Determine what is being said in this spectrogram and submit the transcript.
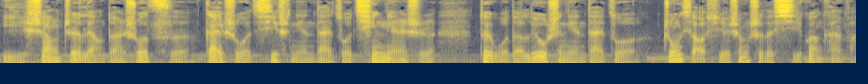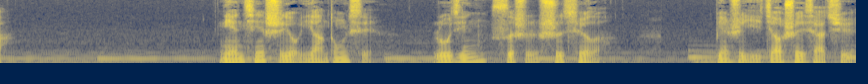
以上这两段说辞，概述我七十年代做青年时，对我的六十年代做中小学生时的习惯看法。年轻时有一样东西，如今似是失去了，便是一觉睡下去，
